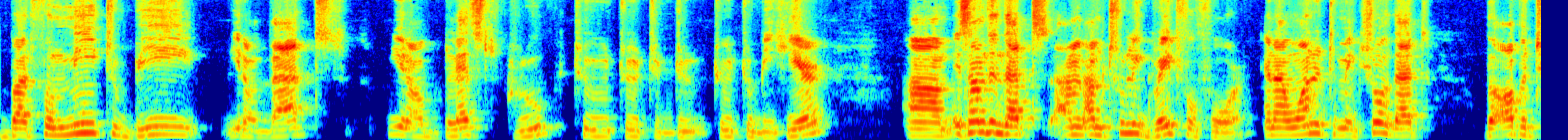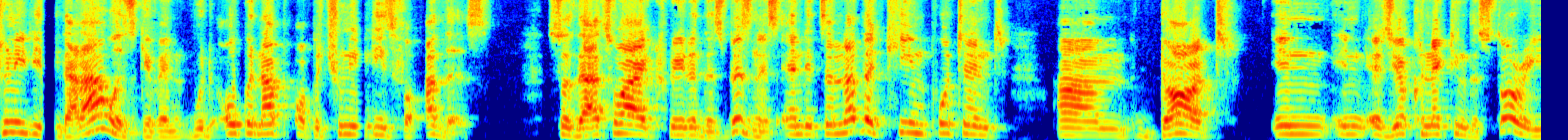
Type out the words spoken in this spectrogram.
But for me to be, you know, that you know blessed group to to to do to, to be here um, is something that I'm, I'm truly grateful for and i wanted to make sure that the opportunity that i was given would open up opportunities for others So that's why I created this business. And it's another key important um, dot in, in as you're connecting the story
